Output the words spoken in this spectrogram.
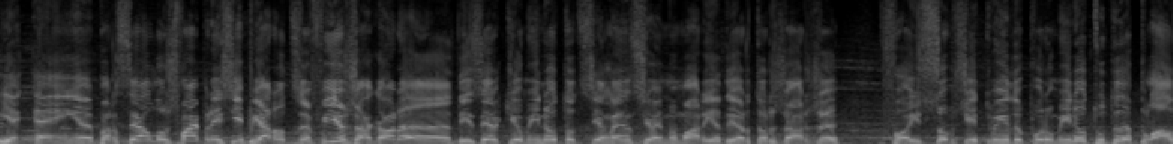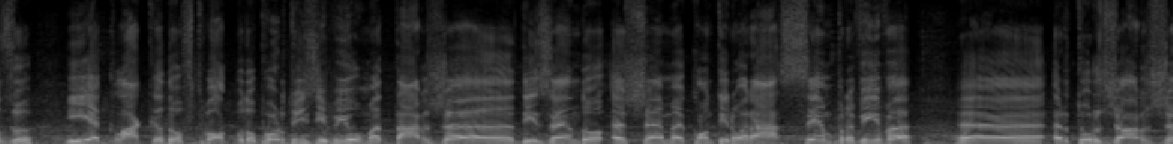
E em Barcelos vai principiar o desafio. Já agora dizer que o minuto de silêncio em memória de Arthur Jorge foi substituído por um minuto de aplauso. E a claque do Futebol Clube do Porto exibiu uma tarja eh, dizendo a chama continuará sempre viva. Uh, Arthur Jorge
